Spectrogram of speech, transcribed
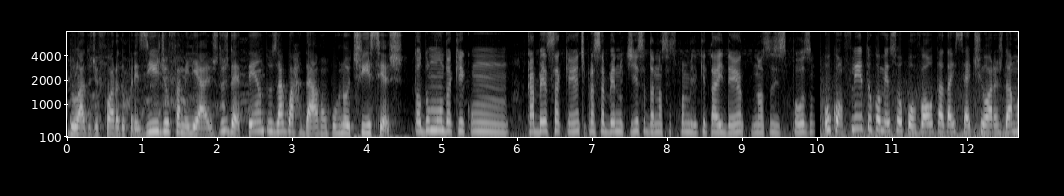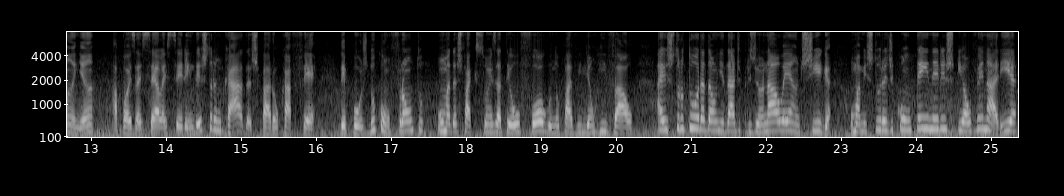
Do lado de fora do presídio, familiares dos detentos aguardavam por notícias. Todo mundo aqui com cabeça quente para saber notícia da nossa família que está aí dentro, nossos esposos. O conflito começou por volta das 7 horas da manhã, após as celas serem destrancadas para o café. Depois do confronto, uma das facções ateou fogo no pavilhão rival. A estrutura da unidade prisional é antiga, uma mistura de contêineres e alvenaria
